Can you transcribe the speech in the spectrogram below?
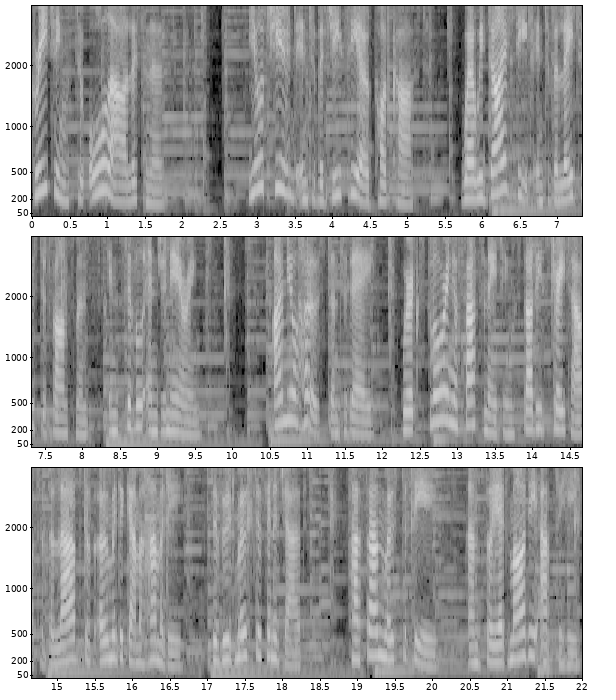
Greetings to all our listeners. You're tuned into the GCO podcast, where we dive deep into the latest advancements in civil engineering. I'm your host, and today, we're exploring a fascinating study straight out of the labs of Omid Aghamohammadi, Davood Mostofinejad, Hasan Mostafaei, and Sayyed Mahdi Abtahi,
